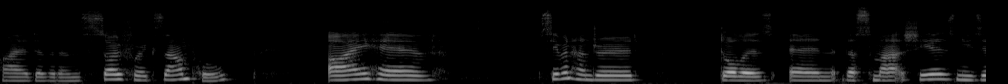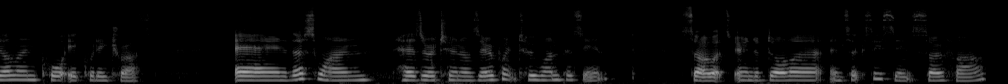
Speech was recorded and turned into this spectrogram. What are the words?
higher dividends. So, for example, I have $700 in the Smartshares New Zealand Core Equity Trust. And this one has a return of 0.21%. So it's earned a dollar and 60 cents so far.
